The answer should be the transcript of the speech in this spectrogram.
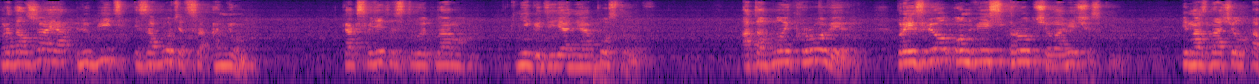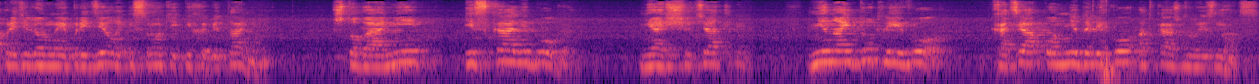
продолжая любить и заботиться о нем как свидетельствует нам книга «Деяния апостолов». От одной крови произвел он весь род человеческий и назначил определенные пределы и сроки их обитания, чтобы они искали Бога, не ощутят ли, не найдут ли Его, хотя Он недалеко от каждого из нас,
